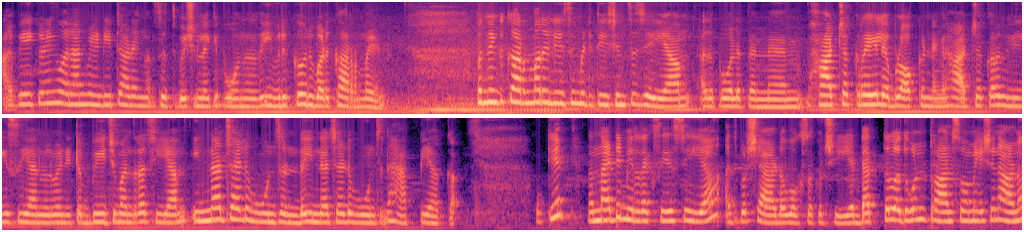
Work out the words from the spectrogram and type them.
അവേക്കണിങ് വരാൻ വേണ്ടിയിട്ടാണ് ഇങ്ങനത്തെ സിറ്റുവേഷനിലേക്ക് പോകുന്നത്. ഇവർക്ക് ഒരുപാട് കർമ്മയുണ്ട്. അപ്പം നിങ്ങൾക്ക് കർമ്മ റിലീസിങ് മെഡിറ്റേഷൻസ് ചെയ്യാം. അതുപോലെ തന്നെ ഹാർട്ട് ചക്രയിൽ ബ്ലോക്ക് ഉണ്ടെങ്കിൽ ഹാർട്ട് ചക്ര റിലീസ് ചെയ്യാനുള്ള വേണ്ടിയിട്ട് ബീച്ച് മന്ത്ര ചെയ്യാം. ഇന്നർ ചൈൽഡ് വൂൺസ് ഉണ്ട്. ഇന്നർ ചൈൽഡ് വൂൺസിനെ ഹാപ്പി ആക്കാം. ഓക്കെ നന്നായിട്ട് മിറർ എക്സസൈസ് ചെയ്യുക അതുപോലെ ഷാഡോ ബോക്സ് ഒക്കെ ചെയ്യുക. ഡെത്ത് ഉള്ളത് കൊണ്ട് ട്രാൻസ്ഫോർമേഷൻ ആണ്.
